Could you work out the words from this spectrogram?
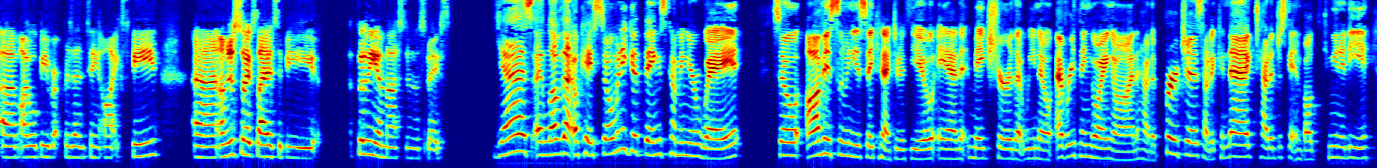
um, I will be representing ArtXV. And I'm just so excited to be fully immersed in the space. Yes, I love that. Okay, so many good things coming your way. So obviously we need to stay connected with you and make sure that we know everything going on, how to purchase, how to connect, how to just get involved with the community.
